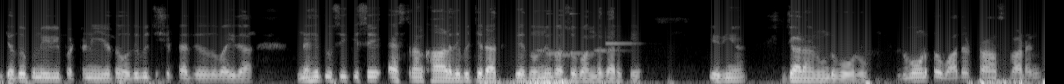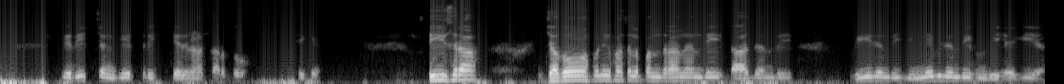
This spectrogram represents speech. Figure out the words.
ਜਦੋਂ ਪਨੀਰੀ ਪੱਟਣੀ ਹੈ ਤਾਂ ਉਹਦੇ ਵਿੱਚ ਛਿੱਟਾ ਦੇ ਦਿਓ ਦਵਾਈ ਦਾ। ਨਹੀਂ ਤੁਸੀਂ ਕਿਸੇ ਇਸ ਤਰ੍ਹਾਂ ਖਾਲ ਦੇ ਵਿੱਚ ਰੱਖ ਕੇ ਦੋਨੇ ਪਾਸੋਂ ਬੰਦ ਕਰਕੇ ਇਹਦੀਆਂ ਜੜ੍ਹਾਂ ਨੂੰ ਡਬੋ ਲਓ। ਡੁਬੋਣ ਤੋਂ ਬਾਅਦ ਟ੍ਰਾਂਸਪਲਾਂਟਿੰਗ ਇਹਦੀ ਚੰਗੇ ਤਰੀਕੇ ਦੇ ਨਾਲ ਕਰ ਦਿਓ, ਠੀਕ ਹੈ। ਤੀਸਰਾ, ਜਦੋਂ ਆਪਣੀ ਫਸਲ 15 ਦਿਨ ਦੀ 10 ਦਿਨ ਦੀ 20 ਦਿਨ ਦੀ, ਜਿੰਨੇ ਵੀ ਦਿਨ ਦੀ ਹੁੰਦੀ ਹੈਗੀ ਆ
